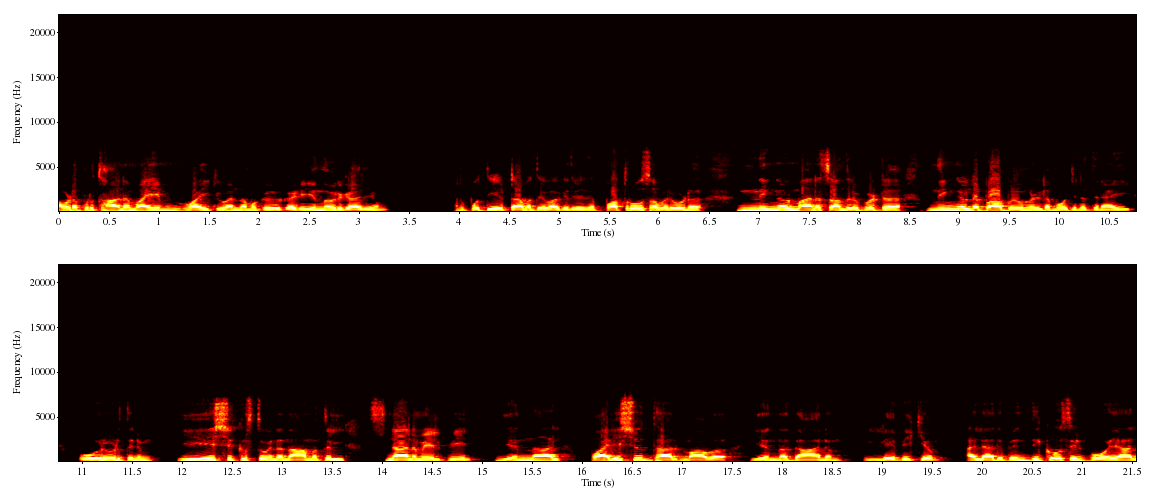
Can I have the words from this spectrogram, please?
അവിടെ പ്രധാനമായും വായിക്കുവാൻ നമുക്ക് കഴിയുന്ന ഒരു കാര്യം മുപ്പത്തി എട്ടാമത്തെ വാക്യത്തിൽ പത്രോസ് അവരോട് നിങ്ങൾ മാനസാന്തരപ്പെട്ട് നിങ്ങളുടെ പാപങ്ങളുടെ മോചനത്തിനായി ഓരോരുത്തരും യേശു ക്രിസ്തുവിന്റെ നാമത്തിൽ സ്നാനമേൽപ്പീൻ. എന്നാൽ പരിശുദ്ധാത്മാവ് എന്ന ദാനം ലഭിക്കും. അല്ലാതെ ബന്ദിക്കോസിൽ പോയാൽ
